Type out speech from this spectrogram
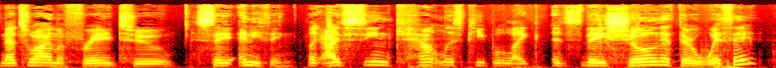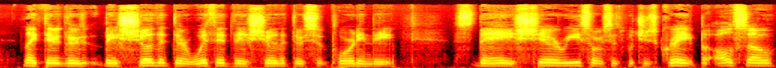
That's why I'm afraid to say anything. Like I've seen countless people like it's they show that they're with it. Like they're, they're they show that they're with it. They show that they're supporting. They they share resources, which is great. But also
